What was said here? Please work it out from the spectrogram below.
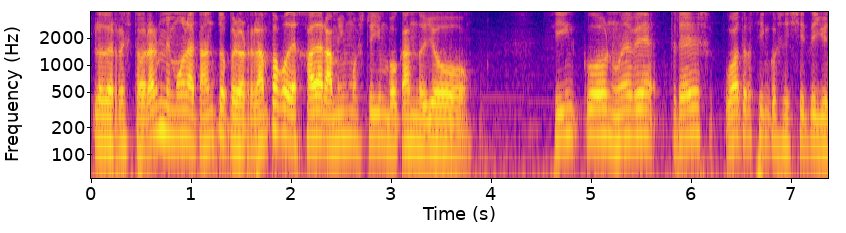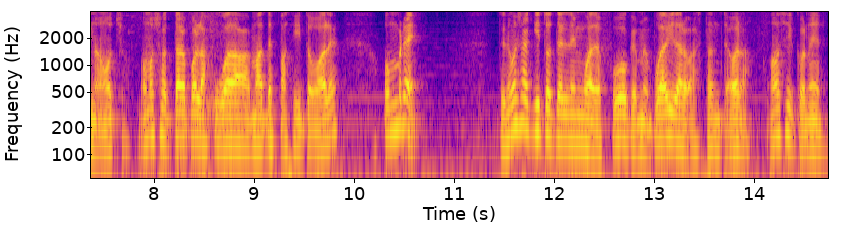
lo de restaurar me mola tanto, pero el relámpago de Jada ahora mismo estoy invocando yo 5, 9, 3, 4, 5, 6, 7 y una 8. Vamos a optar por la jugada más despacito, ¿vale? Hombre, tenemos aquí Totem Lengua de Fuego que me puede ayudar bastante ahora. Vamos a ir con él.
